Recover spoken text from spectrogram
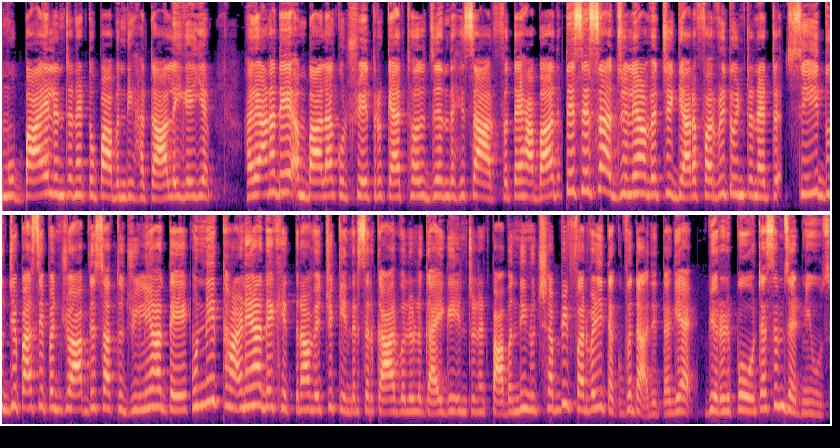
ਮੋਬਾਈਲ ਇੰਟਰਨੈਟ ਤੋਂ ਪਾਬੰਦੀ ਹਟਾ ਲਈ ਗਈ ਹੈ। ਹਰਿਆਣਾ ਦੇ ਅੰਬਾਲਾ ਕੁਰਸ਼ੇਤਰ ਕੈਥਲ, ਜਿੰਦ, ਹਿਸਾਰ, ਫਤਿਹਾਬਾਦ ਤੇ ਸਿਰਸਾ ਜ਼ਿਲ੍ਹਿਆਂ ਵਿੱਚ 11 ਫਰਵਰੀ ਤੋਂ ਇੰਟਰਨੈਟ ਸੀ। ਦੂਜੇ ਪਾਸੇ ਪੰਜਾਬ ਦੇ 7 ਜ਼ਿਲ੍ਹਿਆਂ ਤੇ 19 ਥਾਣਿਆਂ ਦੇ ਖੇਤਰਾਂ ਵਿੱਚ ਕੇਂਦਰ ਸਰਕਾਰ ਵੱਲੋਂ ਲਗਾਈ ਗਈ ਇੰਟਰਨੈਟ ਪਾਬੰਦੀ ਨੂੰ 26 ਫਰਵਰੀ ਤੱਕ ਵਧਾ ਦਿੱਤਾ ਗਿਆ ਹੈ। Bureau report SMZ news.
